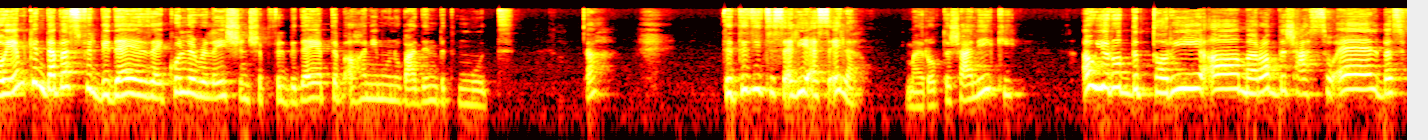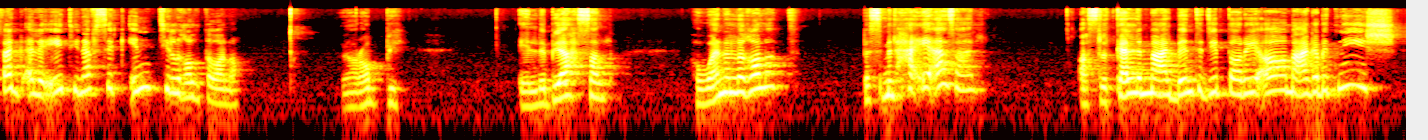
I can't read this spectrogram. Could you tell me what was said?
هو يمكن ده بس في البداية زي كل relationship في البداية بتبقى honeymoon وبعدين بتموت. صح؟ تبتدي تسأليه أسئلة ما يردش عليكي. أو يرد بطريقة ما ردش على السؤال بس فجأة لقيتي نفسك أنت الغلطانة. يا ربي إيه اللي بيحصل؟ هو أنا اللي غلط؟ بس من حقي أزعل. أصل اتكلم مع البنت دي بطريقة ما عجبتنيش.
